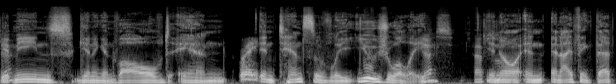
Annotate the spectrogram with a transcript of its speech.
it means getting involved and Right. intensively. Usually, Yes, You know, and and I think that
